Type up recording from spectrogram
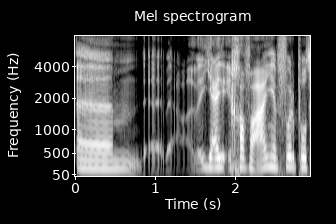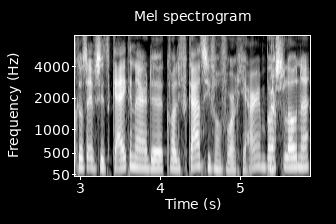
Ehm, eh, jij gaf al aan, je hebt voor de podcast even zitten kijken naar de kwalificatie van vorig jaar in Barcelona.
